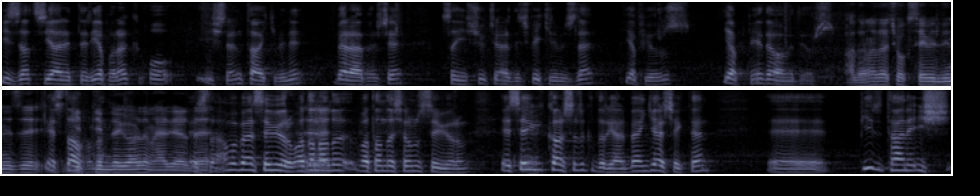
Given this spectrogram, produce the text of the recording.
bizzat ziyaretleri yaparak o işlerin takibini beraberce Sayın Şükrü Erdinç vekilimizle yapıyoruz. Yapmaya devam ediyoruz. Adana'da çok sevildiğinizi gittiğimde gördüm her yerde. Ama ben seviyorum. Adanalı vatandaşlarımızı seviyorum. E, sevgi Evet. karşılıklıdır yani. Ben gerçekten e, bir tane iş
